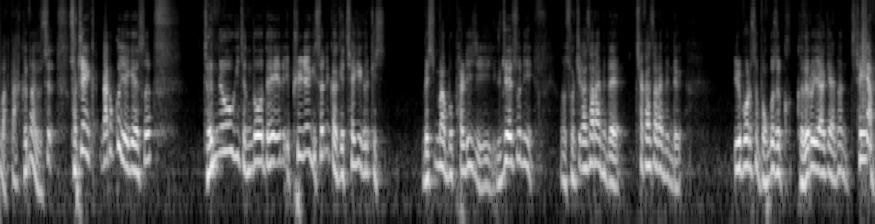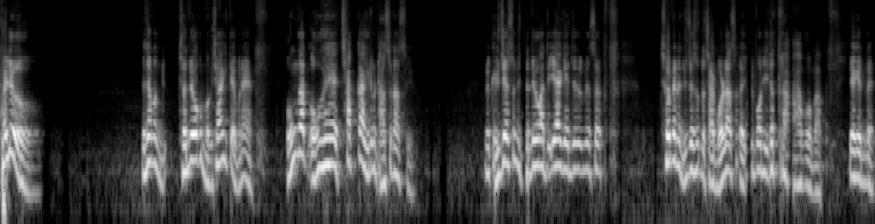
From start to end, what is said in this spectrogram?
맞다. 그러나 요새 솔직히 까놓고 얘기해서 전용이 정도 될 필력이 있으니까 그 책이 그렇게 몇십만 부 팔리지. 유재순이 솔직한 사람인데, 착한 사람인데, 일본에서 본 것을 그대로 이야기하면 책이 안 팔려. 왜냐면 전용은 멍청하기 때문에 온갖 오해, 착각 이런 걸 다 써놨어요. 그러니까 유재순이 전용한테 이야기해 주면서 처음에는 유재석도 잘 몰라서 일본이 이렇더라 하고 막 얘기했는데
